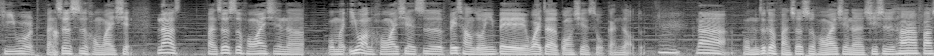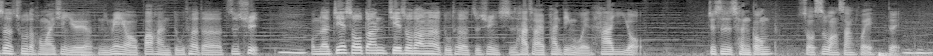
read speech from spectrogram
？，keyword 反射式红外线。那反射式红外线呢？我们以往的红外线是非常容易被外在的光线所干扰的。嗯那我们这个反射式红外线呢，其实它发射出的红外线也有里面有包含独特的资讯。嗯我们的接收端接收到那个独特的资讯时，它才会判定为它有就是成功手势往上挥，对，嗯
